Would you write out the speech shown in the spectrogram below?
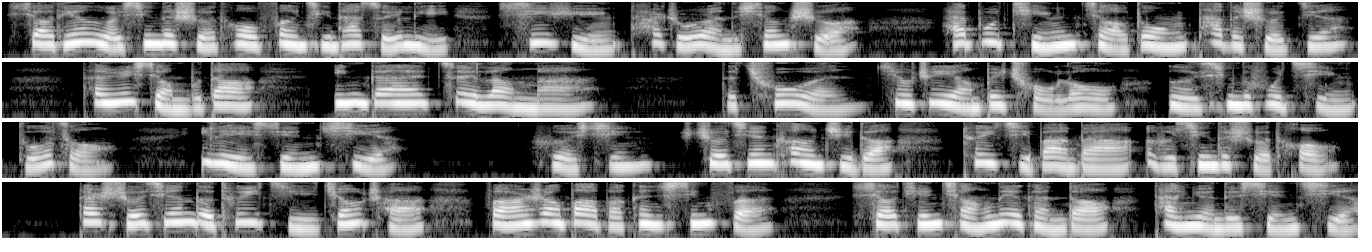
小田恶心的舌头放进他嘴里，吸吮他柔软的香舌，还不停搅动他的舌尖。谭云想不到，应该最浪漫的初吻就这样被丑陋恶心的父亲夺走，一脸嫌弃、恶心，舌尖抗拒的推挤爸爸恶心的舌头。但舌尖的推挤交缠，反而让爸爸更兴奋。小田强烈感到谭元的嫌弃，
